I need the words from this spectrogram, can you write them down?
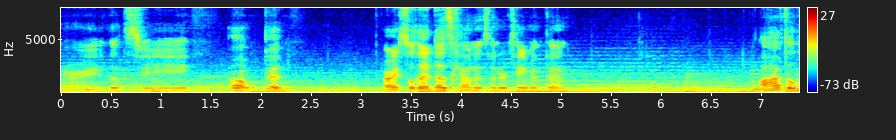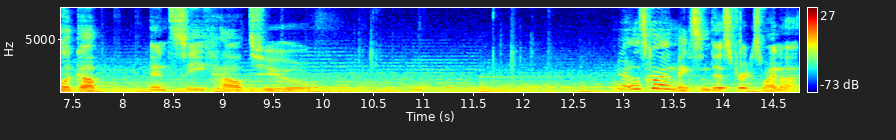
Alright, let's see. Oh, good. Alright, so that does count as entertainment then. I'll have to look up and see how to... Yeah, let's go ahead and make some districts. Why not?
